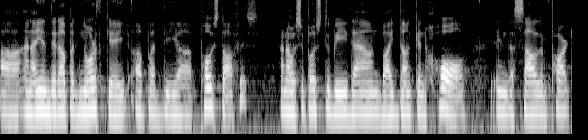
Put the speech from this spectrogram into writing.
Uh, and I ended up at Northgate, up at the uh, post office. And I was supposed to be down by Duncan Hall yeah. in the southern part.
